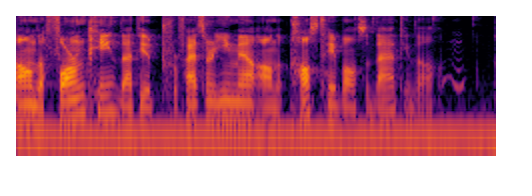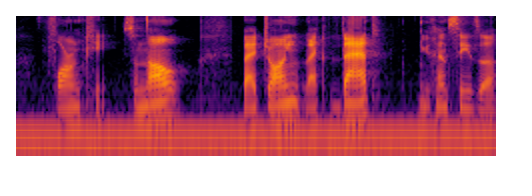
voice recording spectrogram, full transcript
on the foreign key that is professor email on the course table so that is the foreign key so now by drawing like that you can see the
